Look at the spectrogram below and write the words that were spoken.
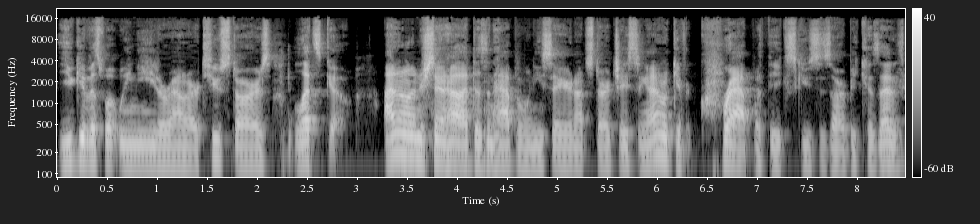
You give us what we need around our two stars. Let's go I don't understand how that doesn't happen when you say you're not star chasing. I don't give a crap what the excuses are because that is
